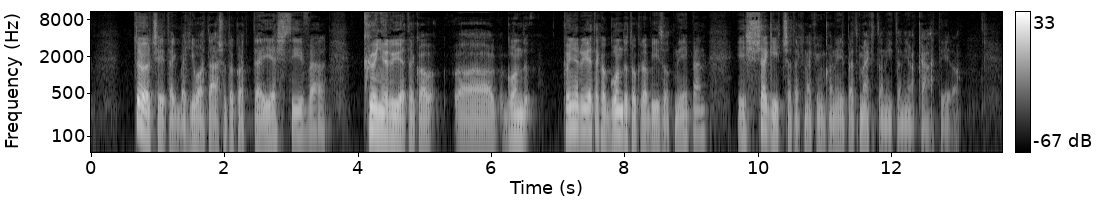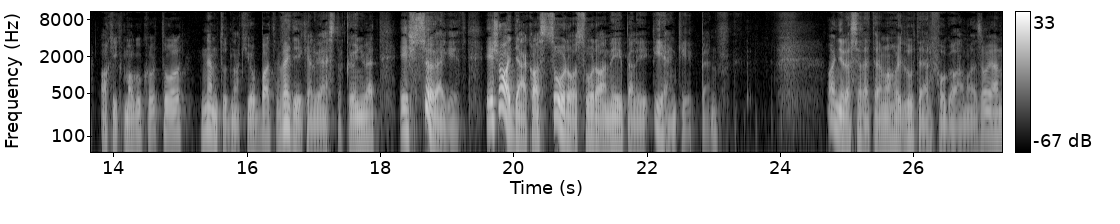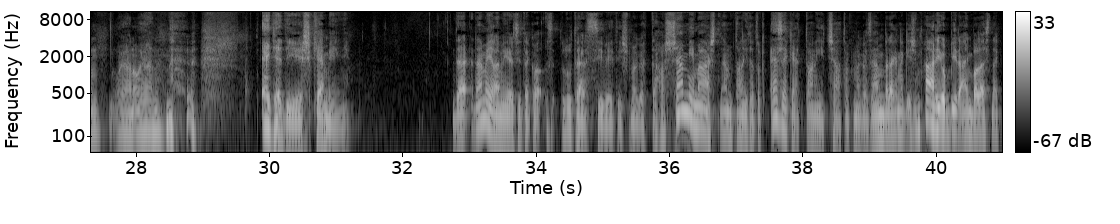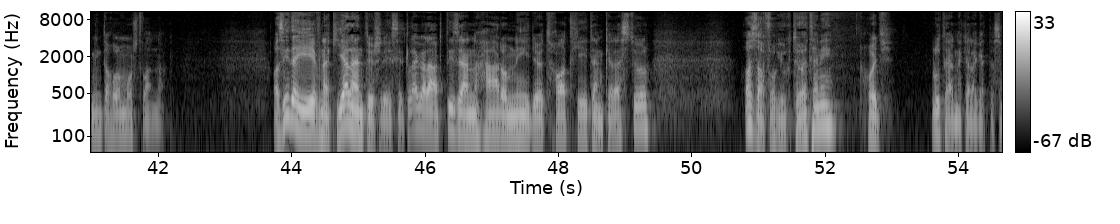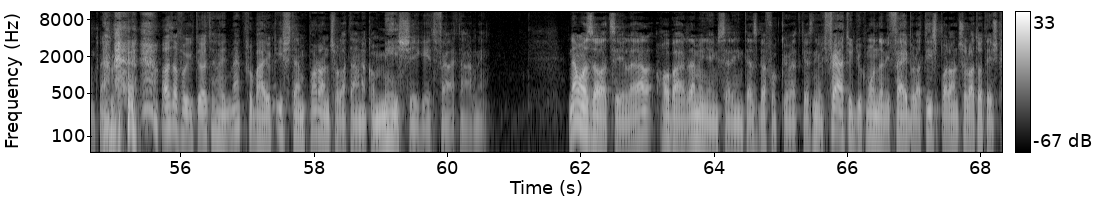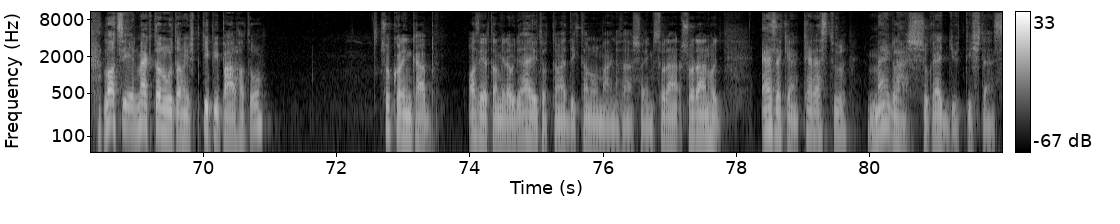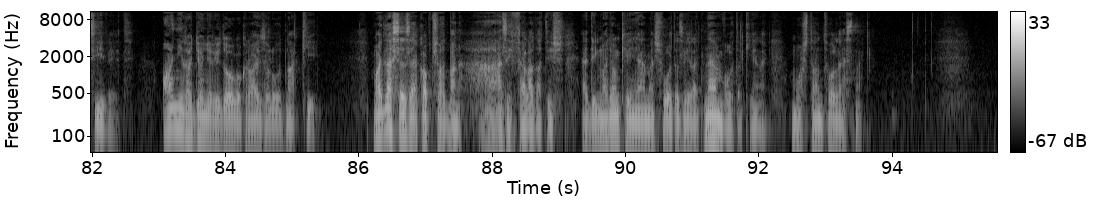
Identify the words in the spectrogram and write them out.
töltsétek be hivatásotokat teljes szívvel, könyörüljetek a, a, gond, könyörüljetek a gondotokra bízott népen, és segítsetek nekünk a népet megtanítani a kátéra. Akik maguktól nem tudnak jobbat, vegyék elő ezt a könyvet és szövegét, és adják azt szóról szóra a nép elé ilyenképpen. Annyira szeretem, ahogy Luther fogalmaz, olyan, olyan, olyan egyedi és kemény. De remélem érzitek a Luther szívét is mögötte. Ha semmi mást nem tanítatok, ezeket tanítsátok meg az embereknek, és már jobb irányba lesznek, mint ahol most vannak. Az idei évnek jelentős részét legalább 13, 4, 5, 6 héten keresztül azzal fogjuk tölteni, hogy Luthernek eleget teszünk, nem? azzal fogjuk tölteni, hogy megpróbáljuk Isten parancsolatának a mélységét feltárni. Nem azzal a céllel, ha bár reményeim szerint ez be fog következni, hogy fel tudjuk mondani fejből a tíz parancsolatot, és Laci, én megtanultam, és kipipálható. Sokkal inkább azért, amire ugye eljutottam eddig tanulmányozásaim során, során, hogy ezeken keresztül meglássuk együtt Isten szívét. Annyira gyönyörű dolgok rajzolódnak ki. Majd lesz ezzel kapcsolatban házi feladat is. Eddig nagyon kényelmes volt az élet, nem voltak ilyenek. Mostantól lesznek.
